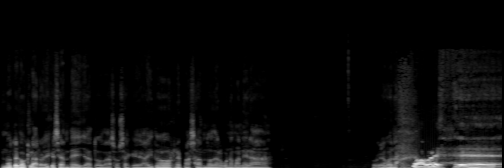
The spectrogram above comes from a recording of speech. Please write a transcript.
No tengo claro ¿eh? que sean de ella todas, o sea que ha ido repasando de alguna manera. Bueno. No, hombre, eh,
